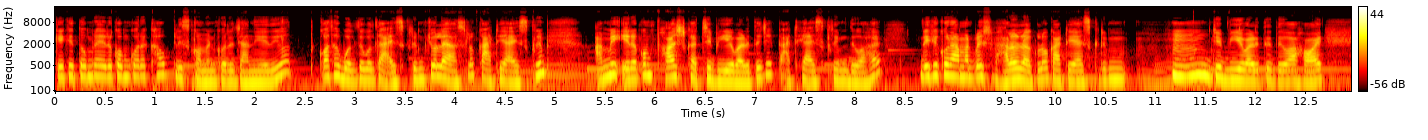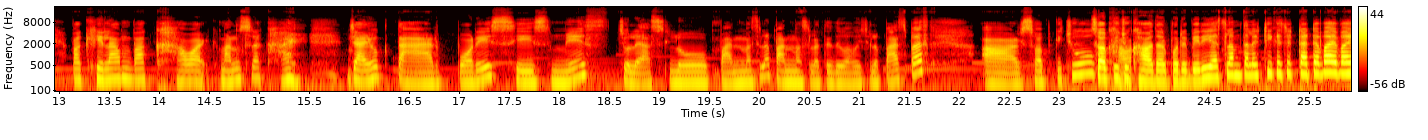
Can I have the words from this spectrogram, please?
কে কে তোমরা এরকম করে খাও প্লিজ কমেন্ট করে জানিয়ে দিও। কথা বলতে বলতে আইসক্রিম চলে আসলো, কাঠি আইসক্রিম আমি এরকম ফার্স্ট খাচ্ছি বিয়ে বাড়িতে যে কাঠি আইসক্রিম দেওয়া হয়। দেখে করে আমার বেশ ভালো লাগল কাঠি আইসক্রিম হুম যে বিয়ে বাড়িতে দেওয়া হয় বা খেলাম বা খাওয়ায় মানুষরা খায়। যাই হোক তারপরে শেষ মেস চলে আসলো পান মশলা। পান মশলাতে দেওয়া হয়েছিল পাঁচ পাঁচ আর সব কিছু সব কিছু খাওয়া দাওয়ার পরে বেরিয়ে আসলাম। তাহলে ঠিক আছে টাটা বাই বাই।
